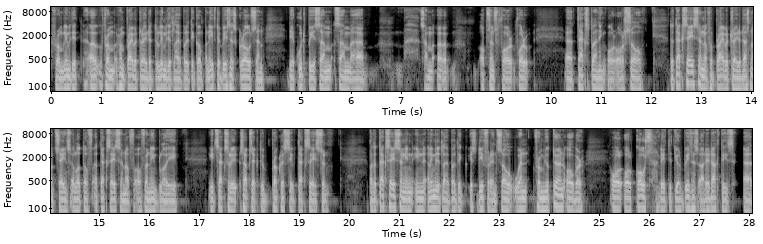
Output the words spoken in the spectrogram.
from limited uh, from from private trader to limited liability company if the business grows and there could be some some uh, some uh, options for for uh, tax planning or or so. The taxation of a private trader does not change a lot of uh, taxation of, of an employee. It's actually subject to progressive taxation. But the taxation in, in limited liability is different. So when from your turnover, all, all costs related to your business are deducted. Uh,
